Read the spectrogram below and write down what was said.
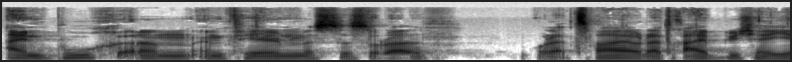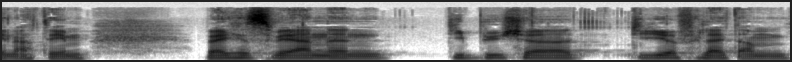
ein Buch ähm, empfehlen müsstest oder, oder zwei oder drei Bücher, je nachdem, welches wären denn die Bücher, die dir vielleicht am,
